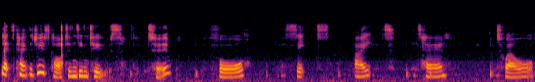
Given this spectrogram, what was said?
Let's count the juice cartons in twos. Two, four, six, eight, ten, twelve,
